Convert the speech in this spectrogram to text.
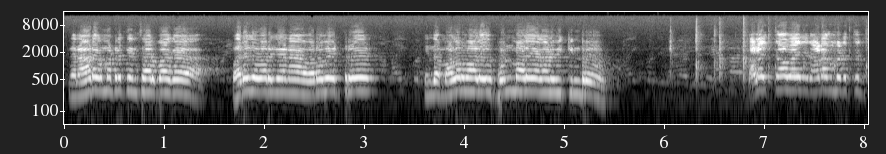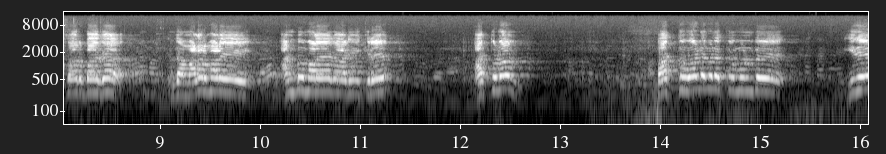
இந்த நாடக மன்றத்தின் சார்பாக வருக வருக என வரவேற்று இந்த மலர் மாலையை பொன் மாலையாக அணிவிக்கின்றோம். கலைக்காவேரி நாடக மன்றத்தின் சார்பாக இந்த மலர் மாலையை அன்பு மாலையாக அணிவிக்கிறேன். அத்துடன் பத்து வருடங்களுக்கு முன்பு இதே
